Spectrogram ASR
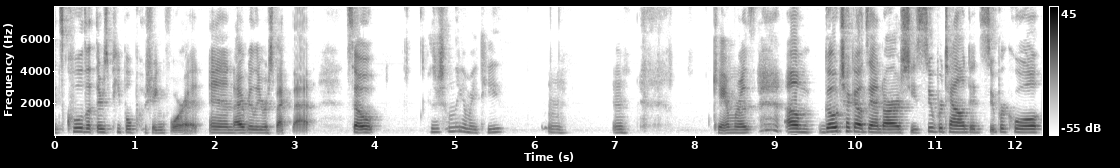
it's cool that there's people pushing for it, and I really respect that. So, is there something on my teeth? Mm. Mm. Cameras. Um, go check out Xandar. She's super talented, super cool,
